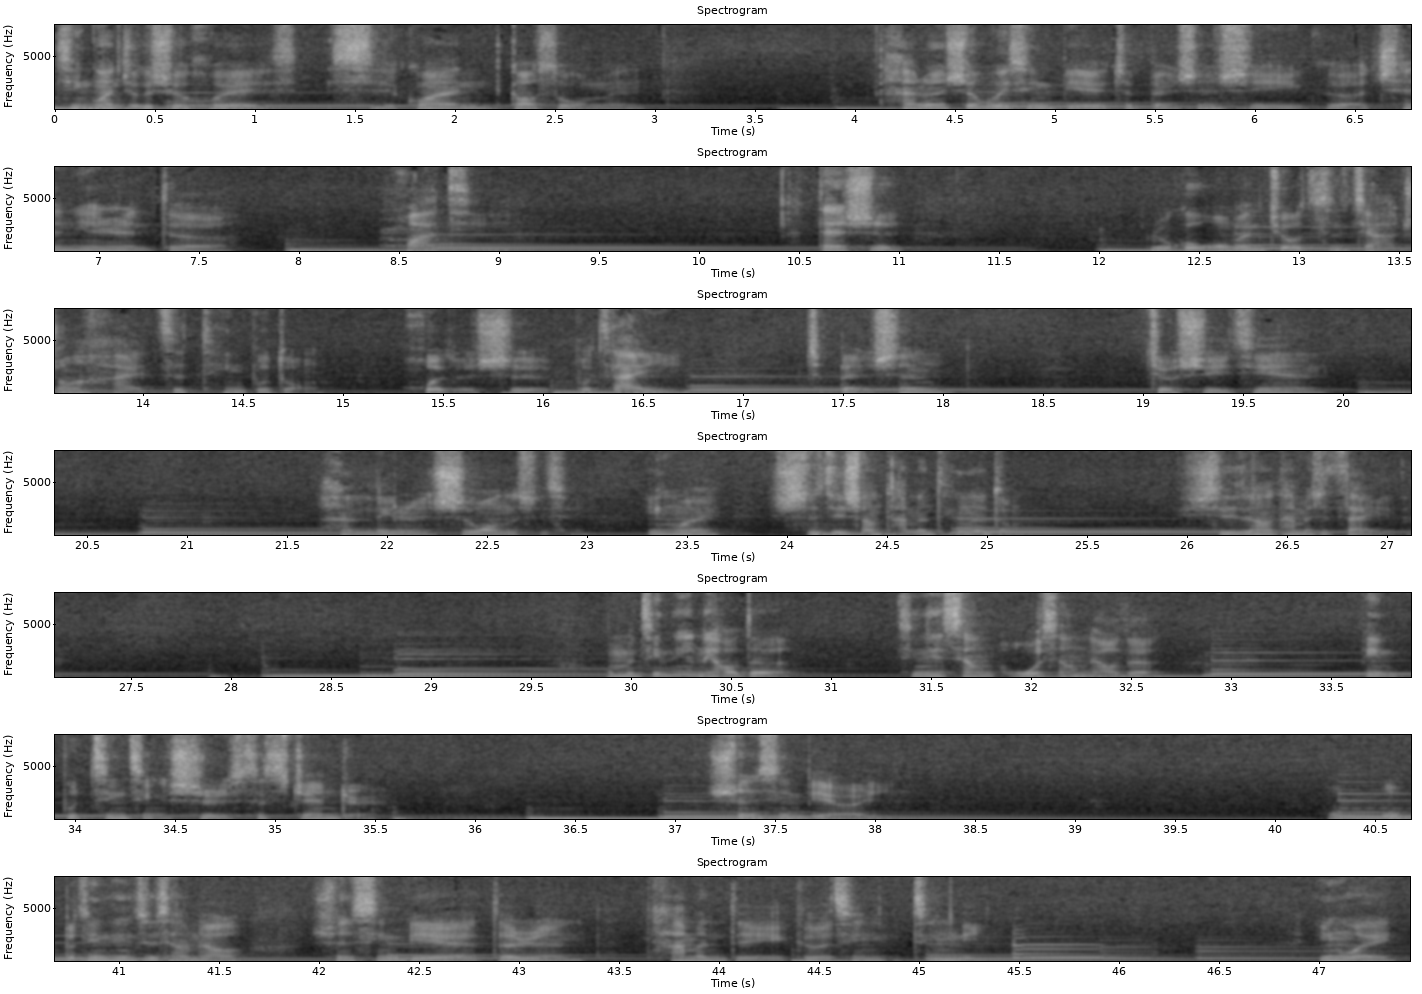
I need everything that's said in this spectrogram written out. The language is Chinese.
尽管这个社会习惯告诉我们，谈论社会性别这本身是一个成年人的话题，但是如果我们就此假装孩子听不懂，或者是不在意，这本身就是一件很令人失望的事情，因为实际上他们听得懂，实际上他们是在意的。我们今天聊的，今天想我想聊的，并不仅仅是 cisgender 顺性别而已。我我不仅仅是想聊顺性别的人他们的一个经经历，因为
